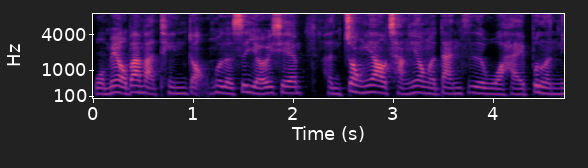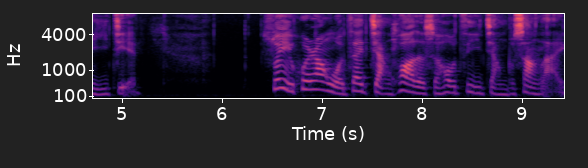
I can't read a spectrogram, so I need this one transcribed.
我没有办法听懂，或者是有一些很重要常用的单字我还不能理解，所以会让我在讲话的时候自己讲不上来。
